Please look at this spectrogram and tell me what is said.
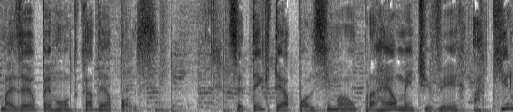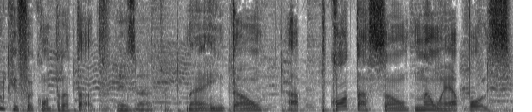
mas aí eu pergunto, cadê a pólice? Você tem que ter a pólice em mão para realmente ver aquilo que foi contratado Exato. né? Então, a cotação não é a pólice.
